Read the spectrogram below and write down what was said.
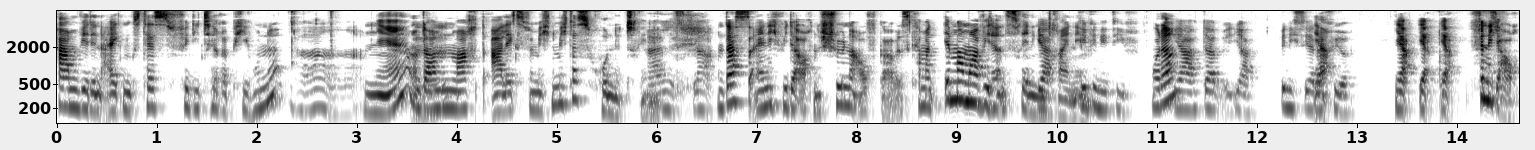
haben wir den Eignungstest für die Therapiehunde. Ah, Ne? Und Mhm. dann macht Alex für mich nämlich das Hundetraining. alles klar. Und das ist eigentlich wieder auch eine schöne Aufgabe. Das kann man immer mal wieder ins Training Ja, mit reinnehmen. definitiv. Oder? Ja, da, ja, bin ich sehr Ja. dafür. Ja, ja, ja, finde ich auch.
